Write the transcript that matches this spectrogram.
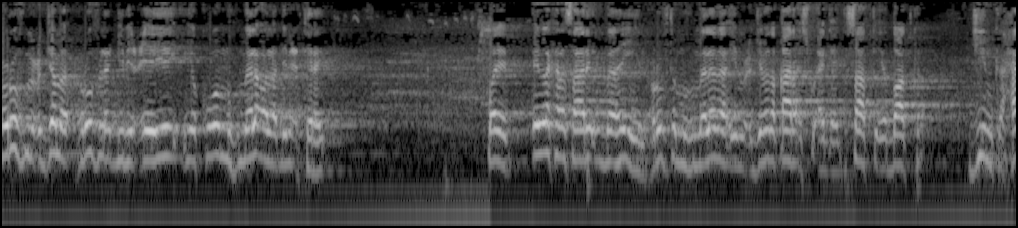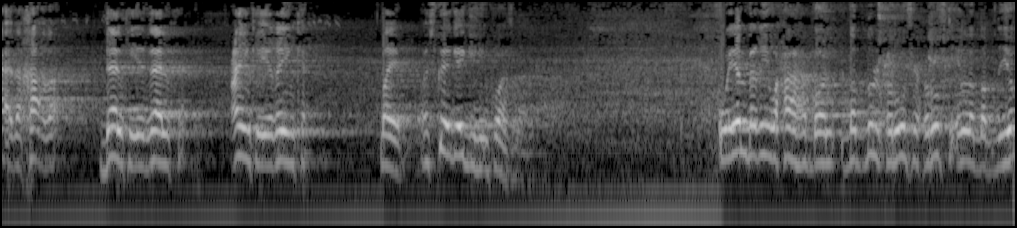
xuruuf mucjama xuruuf la dhibiceeyey iyo kuwo muhmalo oo la dhibic tiray ayb in la kala saaray u baahan yihiin xuruufta muhmalada iyo mucjamada qaara isku eg eg saadka iyo daadka jiimka xa'da kha'da daalka iyo daalka caynka iyo qaynka. Ayb waa isku eg eg yihiin kuwaas. Wayanbagii waxaa habboon dabdulxuruufi xuruufta in la dabdiyo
